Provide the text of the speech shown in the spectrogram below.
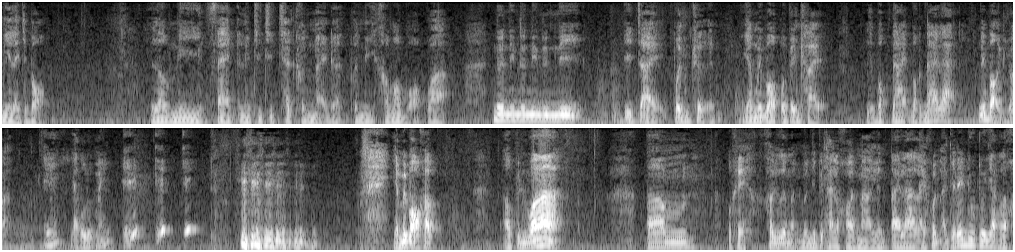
มีอะไรจะบอก เรามีแฟนอนุชิตชิดแชทคนใหม่ด้วยวันนี้เขามาบอกว่านู่นนี่นู่นนี่นู่นนี่ดีใจปนเขิน ยังไม่บอกว่าเป็นใคร หรือบอกได้บอกได้แหละ ไม่บอกดีกว่า เอ๊ะอยากรู้ไหมเอ๊ะเอ๊ะเอ๊ะยังไม่บอกครับ เอาเป็นว่าอืมโอเค เข้าเรื่องก่อนวันนี้ไปถ่ายละครมาเรื่องใต้ล่าหลายคนอาจจะได้ดูตัวอย่างละค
